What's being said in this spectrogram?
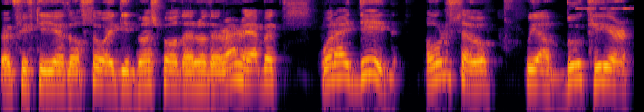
50 years or so i did much more than other area. But what i did also, we have book here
